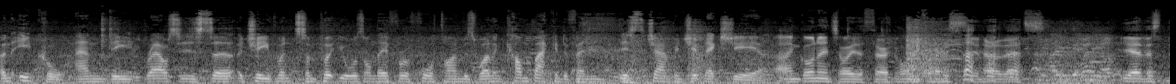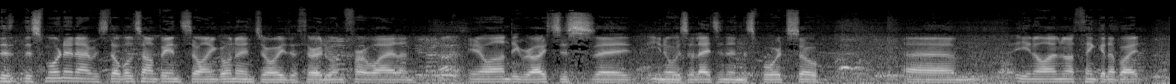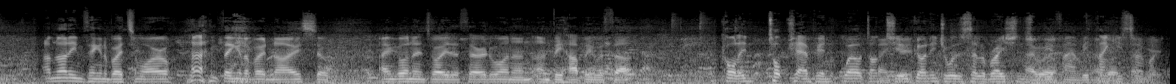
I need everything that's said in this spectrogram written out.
and equal Andy Rouse's uh, achievements and put yours on there for a fourth time as well and come back and defend this championship next year. I'm going to enjoy the third one first. You know, that's yeah. This, this, this morning I was double champion, so I'm going to enjoy the third one for a while. And you know, Andy Rouse is uh, you know is a legend in the sport, so um, you know I'm not thinking about I'm not even thinking about tomorrow. I'm thinking about now. So I'm going to enjoy the third one and, and be happy with that. Colin, top champion. Well done Thank to you. you. Go and enjoy the celebrations I with will. your family. Thank you so much.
